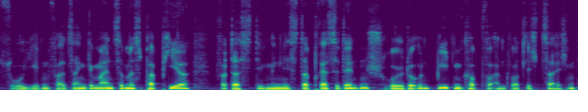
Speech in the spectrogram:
so jedenfalls ein gemeinsames Papier, für das die Ministerpräsidenten Schröder und Biedenkopf verantwortlich zeichnen.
